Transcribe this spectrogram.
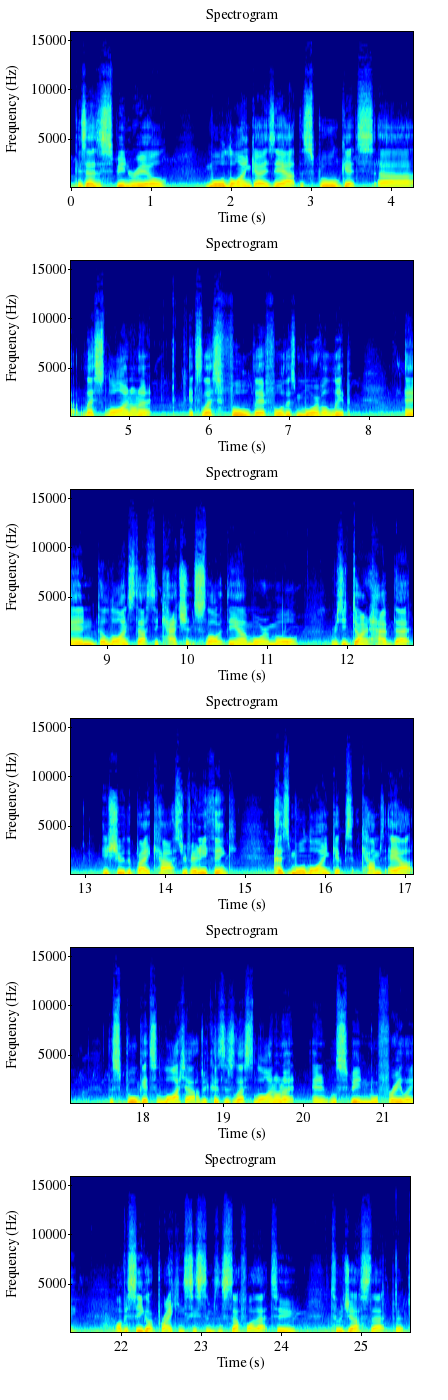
Because as a spin reel, more line goes out, the spool gets uh, less line on it, it's less full, therefore there's more of a lip and the line starts to catch it and slow it down more and more. Whereas you don't have that issue with the bait caster. If anything, as more line gets comes out, the spool gets lighter because there's less line on it and it will spin more freely. Obviously, you've got braking systems and stuff like that to to adjust that. But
